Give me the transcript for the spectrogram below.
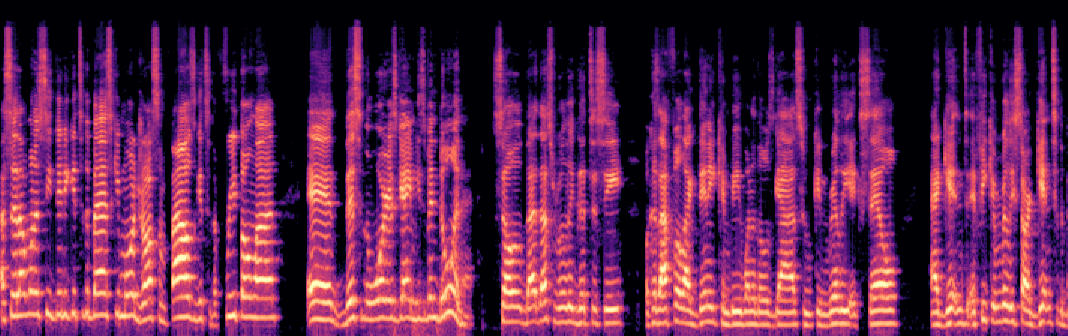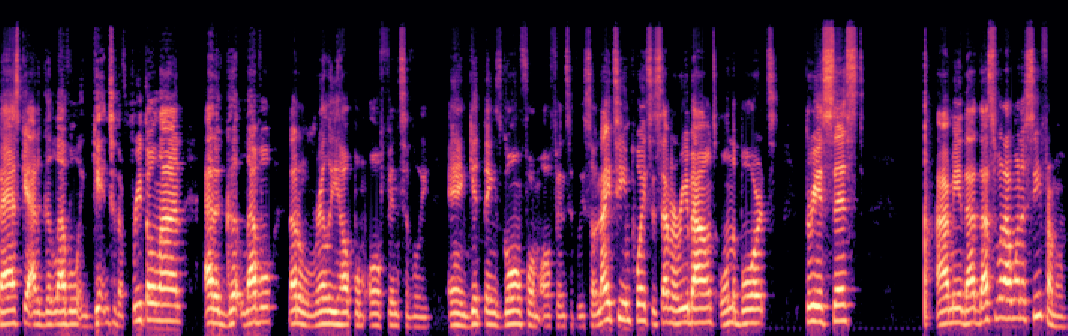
I said I want to see did he get to the basket more, draw some fouls, get to the free throw line. And this in the Warriors game, he's been doing that. So that that's really good to see because I feel like Deni can be one of those guys who can really excel at getting to, if he can really start getting to the basket at a good level and getting to the free throw line at a good level, that'll really help him offensively and get things going for him offensively. So 19 points and seven rebounds on the boards, three assists. I mean, that that's what I want to see from him.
